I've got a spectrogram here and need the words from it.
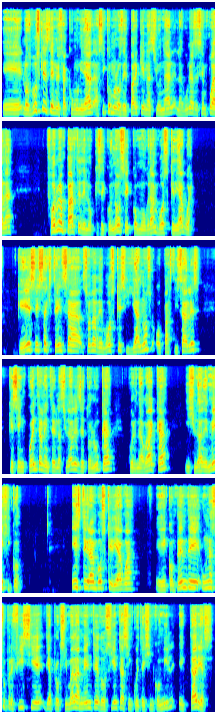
Eh, los bosques de nuestra comunidad, así como los del Parque Nacional Lagunas de Zempoala, forman parte de lo que se conoce como Gran Bosque de Agua, que es esa extensa zona de bosques y llanos o pastizales que se encuentran entre las ciudades de Toluca, Cuernavaca y Ciudad de México. Este gran bosque de agua eh, comprende una superficie de aproximadamente 255 mil hectáreas.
